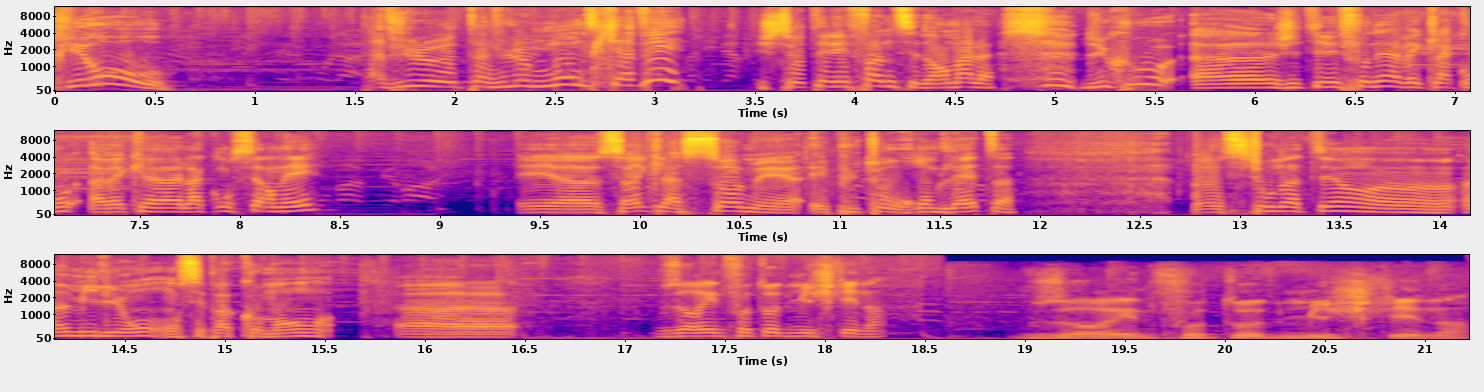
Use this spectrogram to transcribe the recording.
Frérot T'as vu, le, monde qu'il y avait? J'étais au téléphone, c'est normal. Du coup, euh, j'ai téléphoné avec la, avec, euh, la concernée. Et euh, c'est vrai que la somme est, plutôt rondelette. Si on atteint un, million, on sait pas comment, vous aurez une photo de Micheline. Vous aurez une photo de Micheline.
